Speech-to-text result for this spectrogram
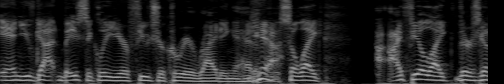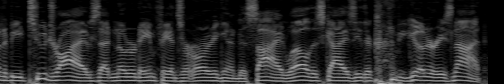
and you've got basically your future career riding ahead of Yeah. you. So, like, I feel like there's going to be two drives that Notre Dame fans are already going to decide. Well, this guy's either going to be good or he's not.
